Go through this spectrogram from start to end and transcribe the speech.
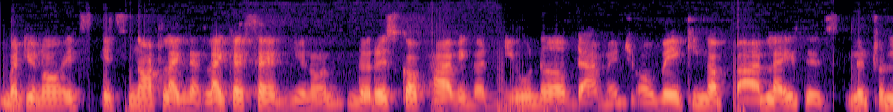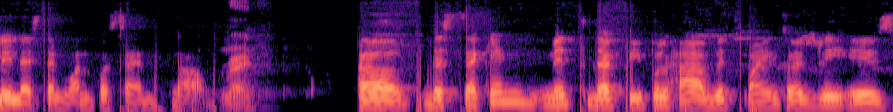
but you know it's it's not like that. Like i said you know the risk of having a new nerve damage or waking up paralyzed is literally less than 1% now. Right. Uh, the second myth that people have with spine surgery is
